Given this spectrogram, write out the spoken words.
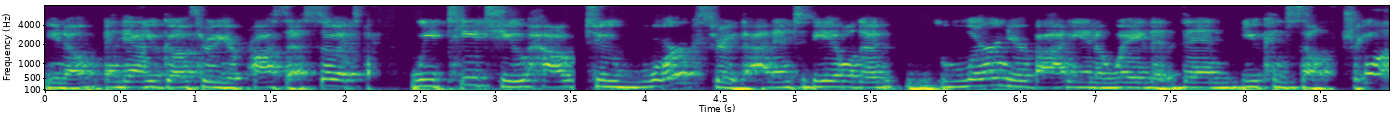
you know, and then you go through your process. So it's we teach you how to work through that and to be able to learn your body in a way that then you can self treat. Well,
